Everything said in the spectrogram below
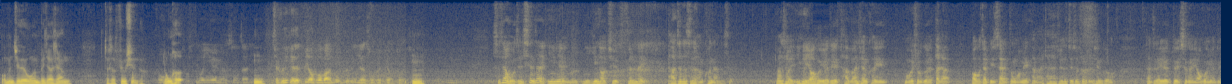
我们觉得我们比较像就是 fusion 的融合，很多音乐元素在里面。嗯其实 reggae 的比较多吧，reggae 元素会比较多。嗯，实际上，我觉得现在音乐你你硬要去分类，它真的是个很困难的事。比方说，一个摇滚乐队，它完全可以某一首歌，大家包括在比赛中我们也看到，哎，大家觉得这就是流行歌嘛，但这个乐队是个摇滚乐队。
